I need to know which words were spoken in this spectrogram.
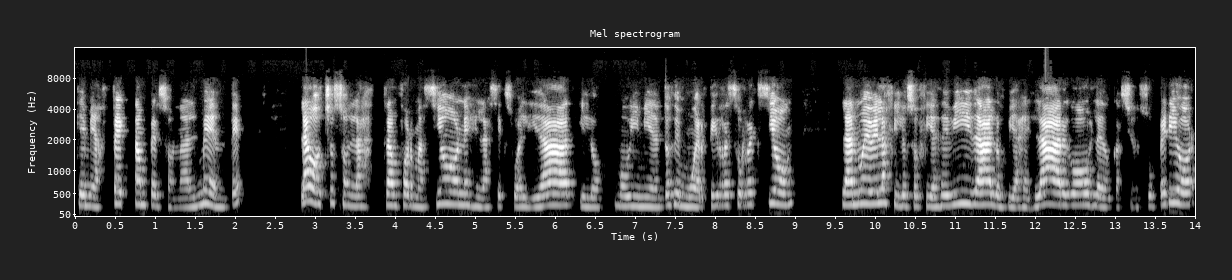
que me afectan personalmente. La ocho son las transformaciones en la sexualidad y los movimientos de muerte y resurrección. La nueve, las filosofías de vida, los viajes largos, la educación superior.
